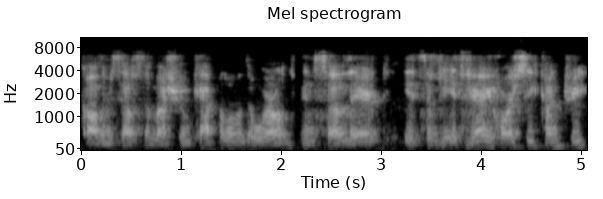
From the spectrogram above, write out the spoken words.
call themselves the mushroom capital of the world, and so they're it's a it's very horsey country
